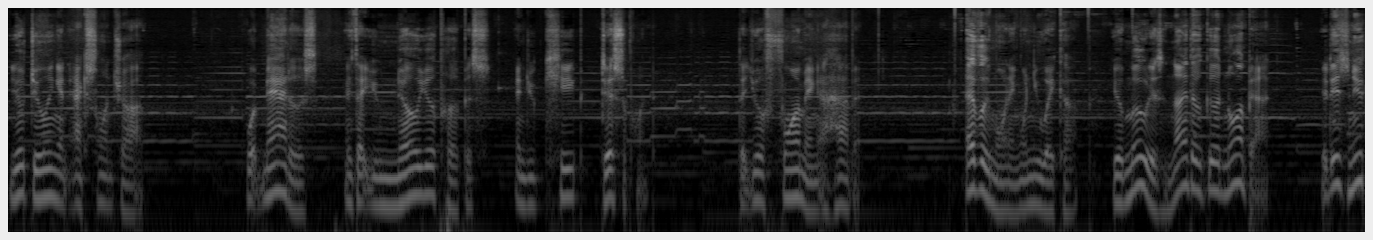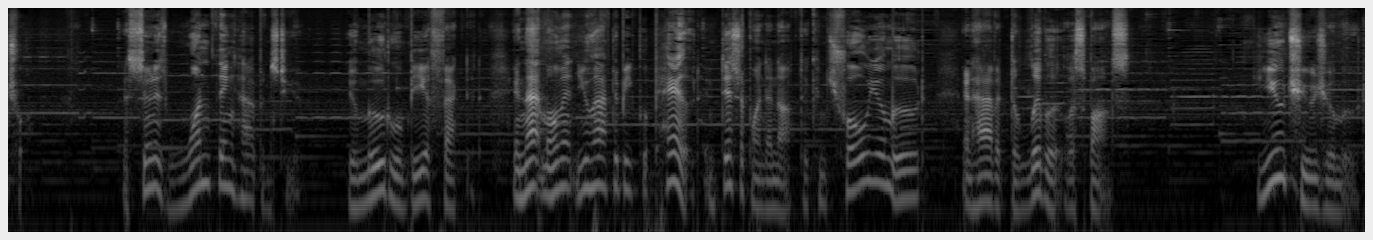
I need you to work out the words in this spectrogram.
you're doing an excellent job. What matters is that you know your purpose and you keep disciplined, that you're forming a habit. Every morning when you wake up, your mood is neither good nor bad. It is neutral. As soon as one thing happens to you, your mood will be affected. In that moment, you have to be prepared and disciplined enough to control your mood and have a deliberate response. You choose your mood.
